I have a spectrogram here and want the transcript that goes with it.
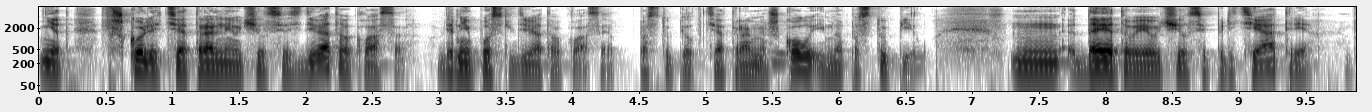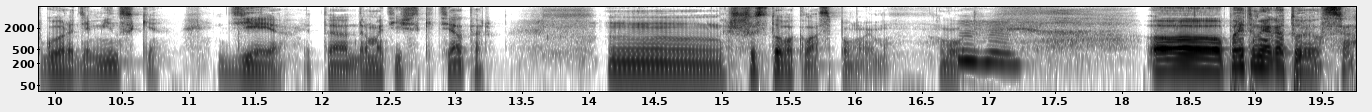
Нет, в школе театральной учился с девятого класса. Вернее, после девятого класса я поступил в театральную школу, именно поступил. До этого я учился при театре в городе Минске. Дея. Это драматический театр. С шестого класса, по-моему. Вот. Э, Поэтому я готовился.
